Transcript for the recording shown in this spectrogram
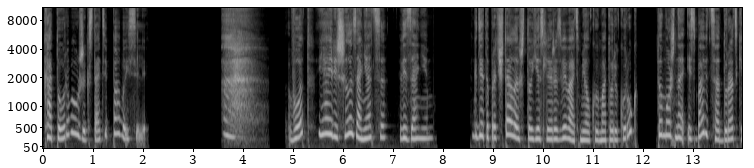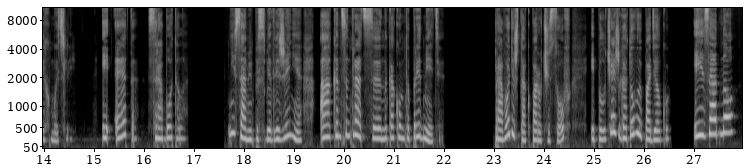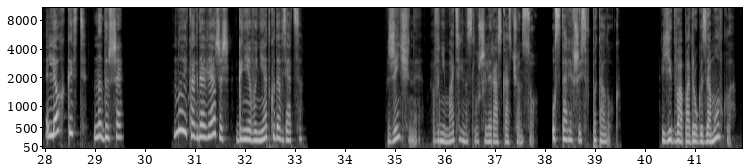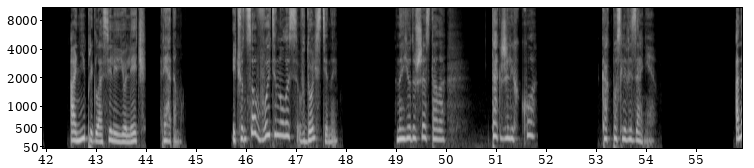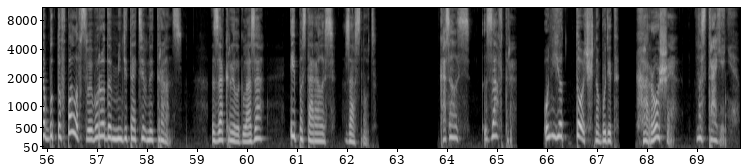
которого уже, кстати, повысили. Ах, вот я и решила заняться вязанием. Где-то прочитала, что если развивать мелкую моторику рук, то можно избавиться от дурацких мыслей. И это сработало. Не сами по себе движения, а концентрация на каком-то предмете. Проводишь так пару часов и получаешь готовую поделку. И заодно легкость на душе. Ну и когда вяжешь, гневу неоткуда взяться. Женщины внимательно слушали рассказ Чонсо, уставившись в потолок. Едва подруга замолкла, они пригласили ее лечь рядом. И Чунцо вытянулась вдоль стены. На ее душе стало так же легко, как после вязания. Она будто впала в своего рода медитативный транс, закрыла глаза и постаралась заснуть. Казалось, завтра у нее точно будет хорошее настроение.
